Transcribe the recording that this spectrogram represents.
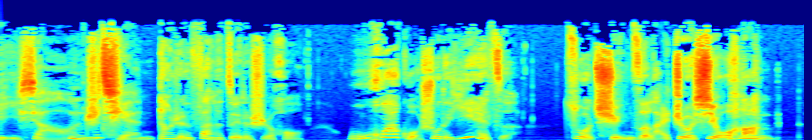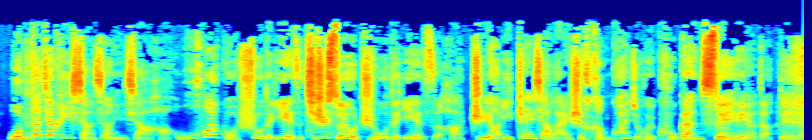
比一下啊，嗯之前当人犯了罪的时候，无花果树的叶子做裙子来遮羞哈。嗯我们大家可以想象一下哈，无花果树的叶子，其实所有植物的叶子哈，只要一摘下来，是很快就会枯干碎裂的。对的，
